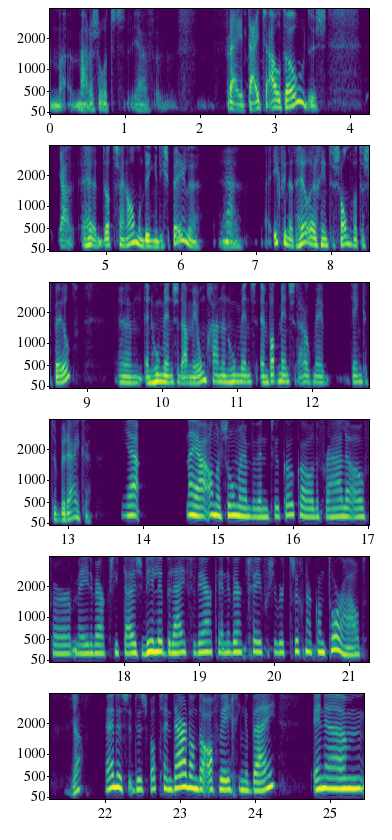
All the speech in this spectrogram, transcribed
maar, maar een soort ja, vrije tijdsauto. Dus ja, hè, dat zijn allemaal dingen die spelen. Ja. ja, ik vind het heel erg interessant wat er speelt. Ehm, en hoe mensen daarmee omgaan en, hoe mensen, en wat mensen daar ook mee denken te bereiken. Ja. Nou ja, andersom hebben we natuurlijk ook al de verhalen over medewerkers die thuis willen blijven werken en de werkgever ze weer terug naar kantoor haalt. Ja. Dus, dus wat zijn daar dan de afwegingen bij? En, ehm,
